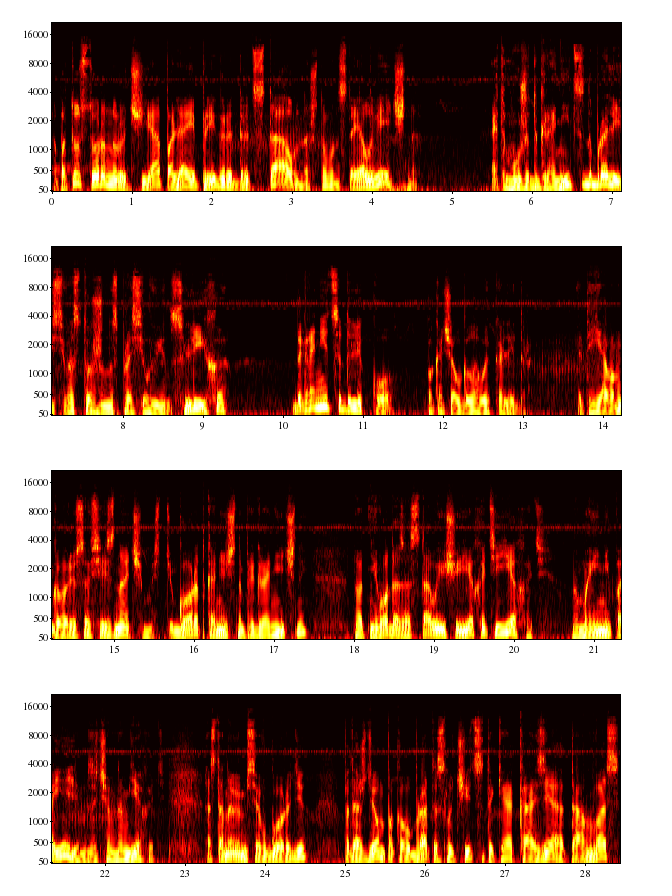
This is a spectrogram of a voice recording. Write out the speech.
а по ту сторону ручья поля и пригород Дредстауна, чтобы он стоял вечно. «Это, может, до границы добрались?» — восторженно спросил Винс. «Лихо». «До границы далеко», — покачал головой Калидр. «Это я вам говорю со всей значимостью. Город, конечно, приграничный, но от него до заставы еще ехать и ехать. Но мы и не поедем. Зачем нам ехать? Остановимся в городе, подождем, пока у брата случится таки оказия, а там вас...»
